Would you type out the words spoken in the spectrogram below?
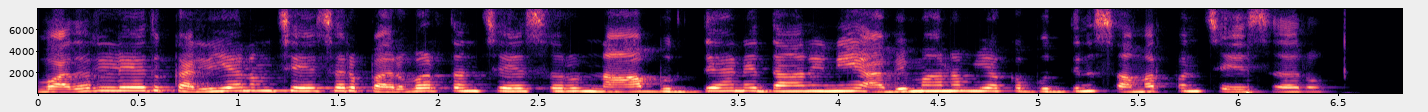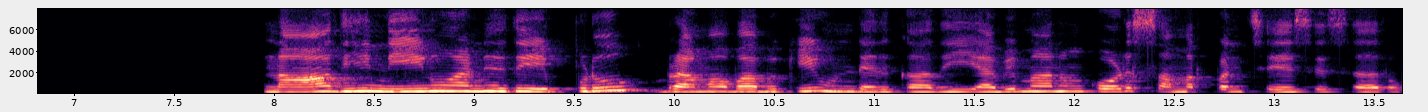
వదలలేదు కళ్యాణం చేశారు, పరివర్తన చేశారు. నా బుద్ధి అనే దానిని అభిమానం యొక్క బుద్ధిని సమర్పణ చేశారు. నాది, నేను అనేది ఎప్పుడు బ్రహ్మబాబుకి ఉండేది కాదు. ఈ అభిమానం కూడా సమర్పణ చేసేశారు.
